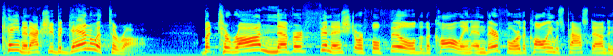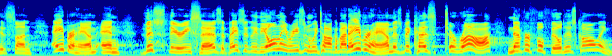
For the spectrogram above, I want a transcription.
Canaan actually began with Terah. But Terah never finished or fulfilled the calling, and therefore the calling was passed down to his son Abraham. And this theory says that basically the only reason we talk about Abraham is because Terah never fulfilled his calling.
